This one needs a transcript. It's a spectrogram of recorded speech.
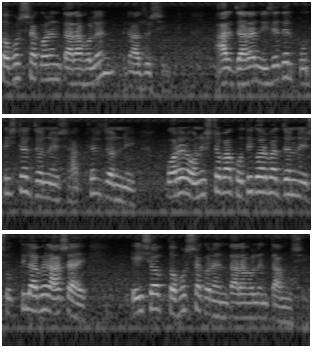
তপস্যা করেন তারা হলেন রাজসিক আর যারা নিজেদের প্রতিষ্ঠার জন্য, স্বার্থের জন্য, পরের অনিষ্ট বা ক্ষতি করবার জন্য শক্তি লাভের আশায় এই সব তপস্যা করেন তারা হলেন তামসিক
